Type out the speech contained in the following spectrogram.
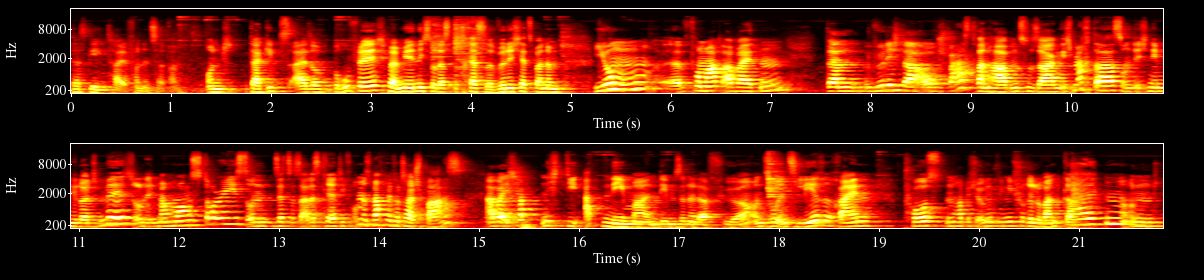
das Gegenteil von Instagram. Und da gibt es also beruflich bei mir nicht so das Interesse. Würde ich jetzt bei einem jungen äh, Format arbeiten, dann würde ich da auch Spaß dran haben zu sagen, ich mache das und ich nehme die Leute mit und ich mache morgen Stories und setze das alles kreativ um. Es macht mir total Spaß, aber ich habe nicht die Abnehmer in dem Sinne dafür und so ins Leere rein posten habe ich irgendwie nie für relevant gehalten und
